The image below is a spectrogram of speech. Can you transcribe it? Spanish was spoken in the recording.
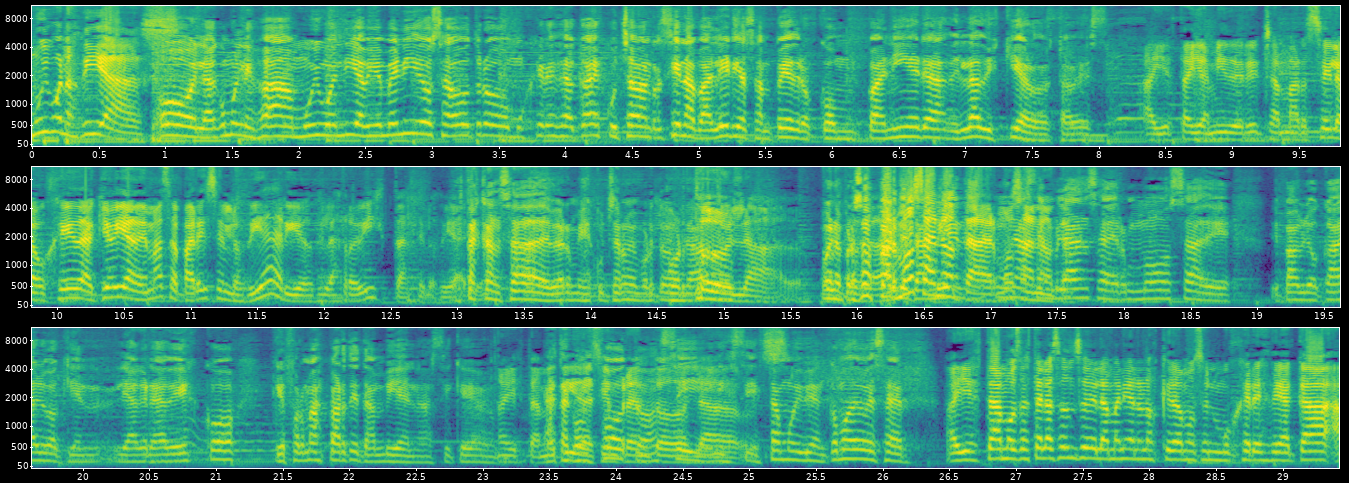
muy buenos días. Hola, ¿cómo les va? Muy buen día. Bienvenidos a otro Mujeres de Acá. Escuchaban recién a Valeria San Pedro, compañera del lado izquierdo esta vez. Ahí está y a mi derecha Marcela Ojeda, que hoy además aparece en los diarios, de las revistas de los diarios. Estás cansada de verme y escucharme por todos por lados. todos lados. Bueno, pero Por sos parte. Hermosa nota, hermosa una nota. semblanza hermosa de, de Pablo Calvo, a quien le agradezco, que formas parte también, así que... Ahí está, hasta con siempre en todos sí, lados. sí, está muy bien. ¿Cómo debe ser? Ahí estamos, hasta las 11 de la mañana nos quedamos en Mujeres de Acá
